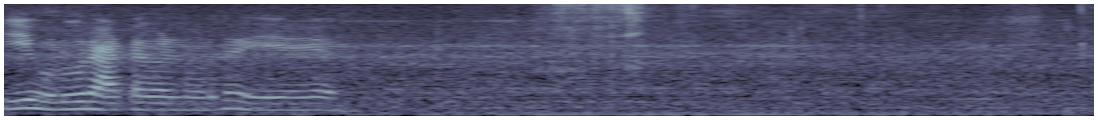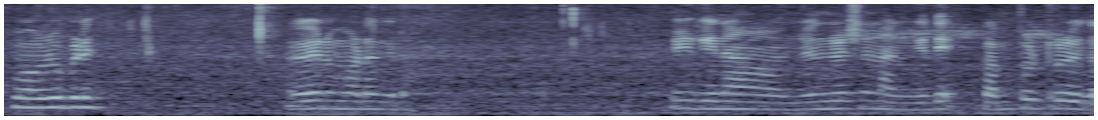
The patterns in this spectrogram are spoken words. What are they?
ಈ ಹುಡುಗರ ಆಟಗಳು ನೋಡಿದ್ರೆ, ಏ. ಬಿಡಿ. ಏನು ಮಾಡೋಂಗಿಲ್ಲ. ಈಗಿನ ಜನ್ರೇಷನ್ ಹಂಗಿದೆ. ಕಂಪ್ಯೂಟ್ರ್ ಈಗ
